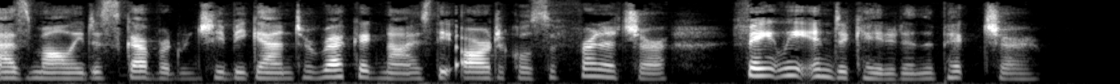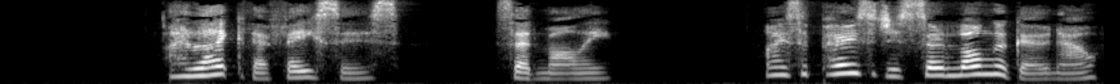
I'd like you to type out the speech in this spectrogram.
as Molly discovered when she began to recognise the articles of furniture faintly indicated in the picture. I like their faces, said Molly. I suppose it is so long ago now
